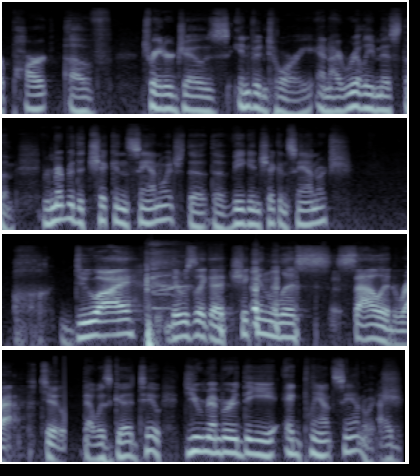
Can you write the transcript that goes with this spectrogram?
are part of Trader Joe's inventory, and I really miss them. Remember the chicken sandwich, the the vegan chicken sandwich? Do I? There was like a chickenless salad wrap too. That was good too. Do you remember the eggplant sandwich? I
